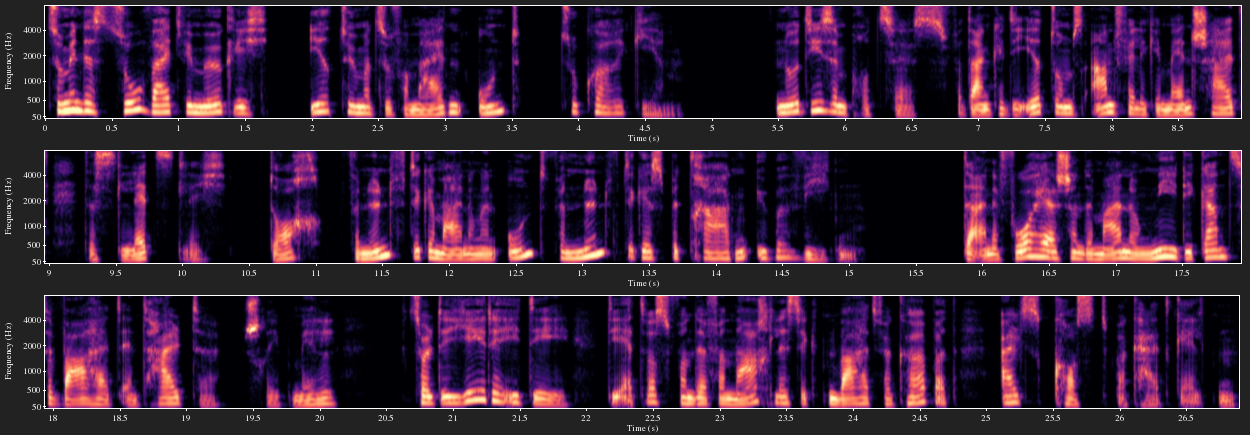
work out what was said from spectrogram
zumindest so weit wie möglich Irrtümer zu vermeiden und zu korrigieren. Nur diesem Prozess verdanke die irrtumsanfällige Menschheit, dass letztlich doch vernünftige Meinungen und vernünftiges Betragen überwiegen. Da eine vorherrschende Meinung nie die ganze Wahrheit enthalte, schrieb Mill, sollte jede Idee, die etwas von der vernachlässigten Wahrheit verkörpert, als Kostbarkeit gelten,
